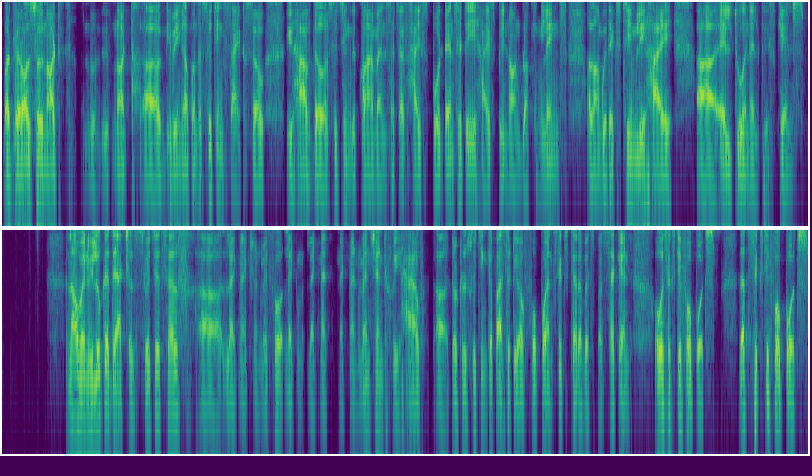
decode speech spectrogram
But we're also not not uh, giving up on the switching side. So you have the switching requirements such as high port density, high speed non-blocking links, along with extremely high uh, L2 and L3 scales. Now, when we look at the actual switch itself, uh, like mentioned before, like like Nekman mentioned, we have total switching capacity of 4.6 terabits per second over 64 ports. That's 64 ports.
